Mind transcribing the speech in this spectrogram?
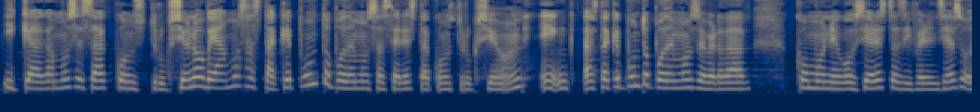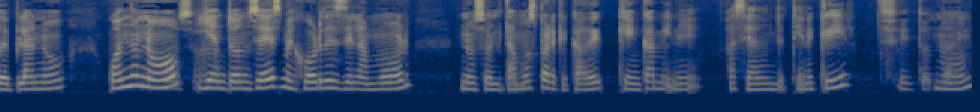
y que hagamos esa construcción o veamos hasta qué punto podemos hacer esta construcción, en- hasta qué punto podemos de verdad como negociar estas diferencias o de plano, cuándo no, y entonces mejor desde el amor nos soltamos para que cada quien camine hacia donde tiene que ir, Sí, total. ¿no?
